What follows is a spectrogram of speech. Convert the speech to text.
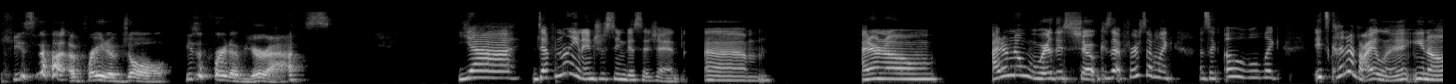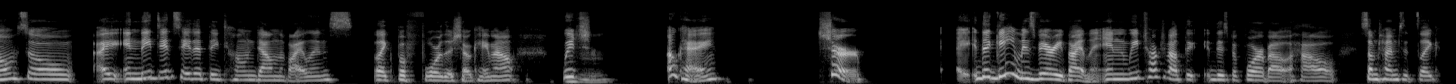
he's not afraid of Joel. He's afraid of your ass. Yeah, definitely an interesting decision. Um, I don't know. I don't know where this show because at first I'm like, I was like, oh well, like it's kind of violent, you know. So I and they did say that they toned down the violence like before the show came out, which Mhm. okay, sure. The game is very violent, and we've talked about the, this before about how sometimes it's like,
